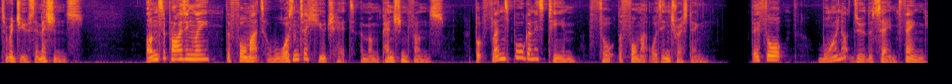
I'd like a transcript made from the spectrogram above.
to reduce emissions. Unsurprisingly, the format wasn't a huge hit among pension funds, but Flensborg and his team thought the format was interesting. They thought, why not do the same thing?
